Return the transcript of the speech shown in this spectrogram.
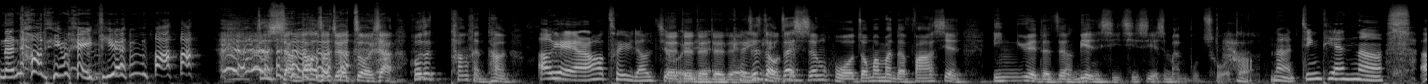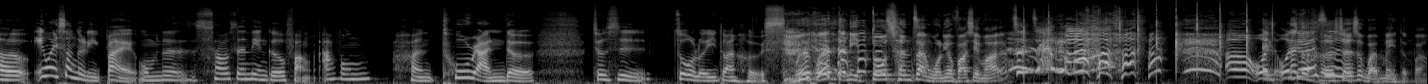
难道你每天 就是想到的时候就会做一下，或者汤很烫，OK？然后吹比较久对。对对对对，这种在生活中慢慢的发现音乐的这种练习，其实也是蛮不错的好的。，那今天呢？呃，因为上个礼拜我们的烧声练歌房，阿峰很突然的，就是做了一段和声。我在我在等你多称赞我，你有发现吗？呃，我哎那我觉得和声是完美的吧？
